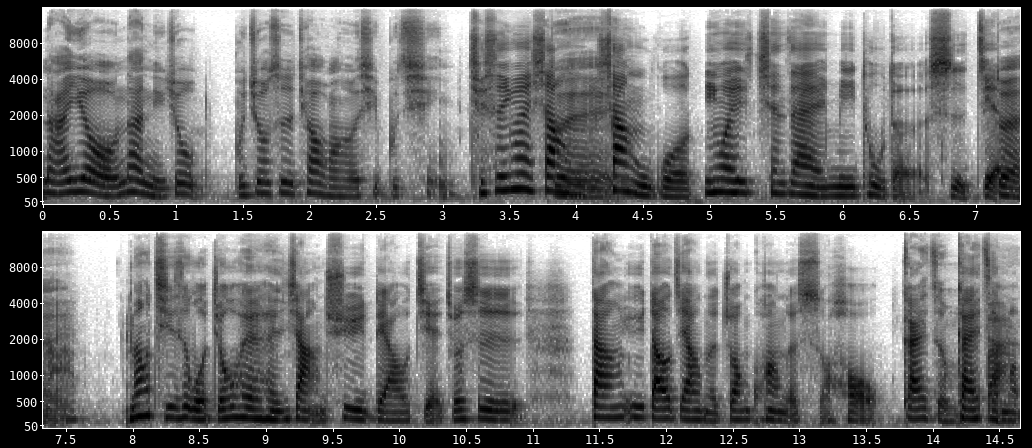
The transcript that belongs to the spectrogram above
哪有？那你就不就是跳黄河洗不清？其实因为像对像我，因为现在 Me Too 的事件对嘛，然后其实我就会很想去了解，就是当遇到这样的状况的时候，该怎么该怎么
